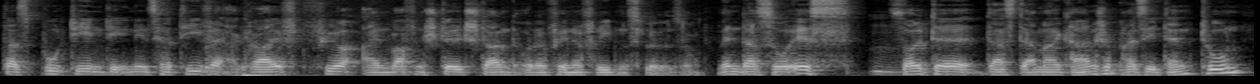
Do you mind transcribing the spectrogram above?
dass Putin die Initiative ergreift für einen Waffenstillstand oder für eine Friedenslösung. Wenn das so ist, mhm. sollte das der amerikanische Präsident tun?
